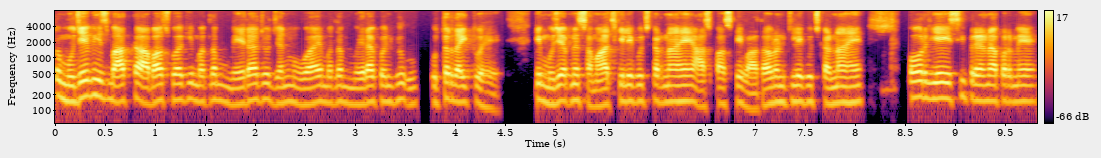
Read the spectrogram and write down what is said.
तो मुझे भी इस बात का आभास हुआ कि मतलब मेरा जो जन्म हुआ है मतलब मेरा कोई उत्तरदायित्व है कि मुझे अपने समाज के लिए कुछ करना है, आसपास के वातावरण के लिए कुछ करना है, और ये इसी प्रेरणा पर मैं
